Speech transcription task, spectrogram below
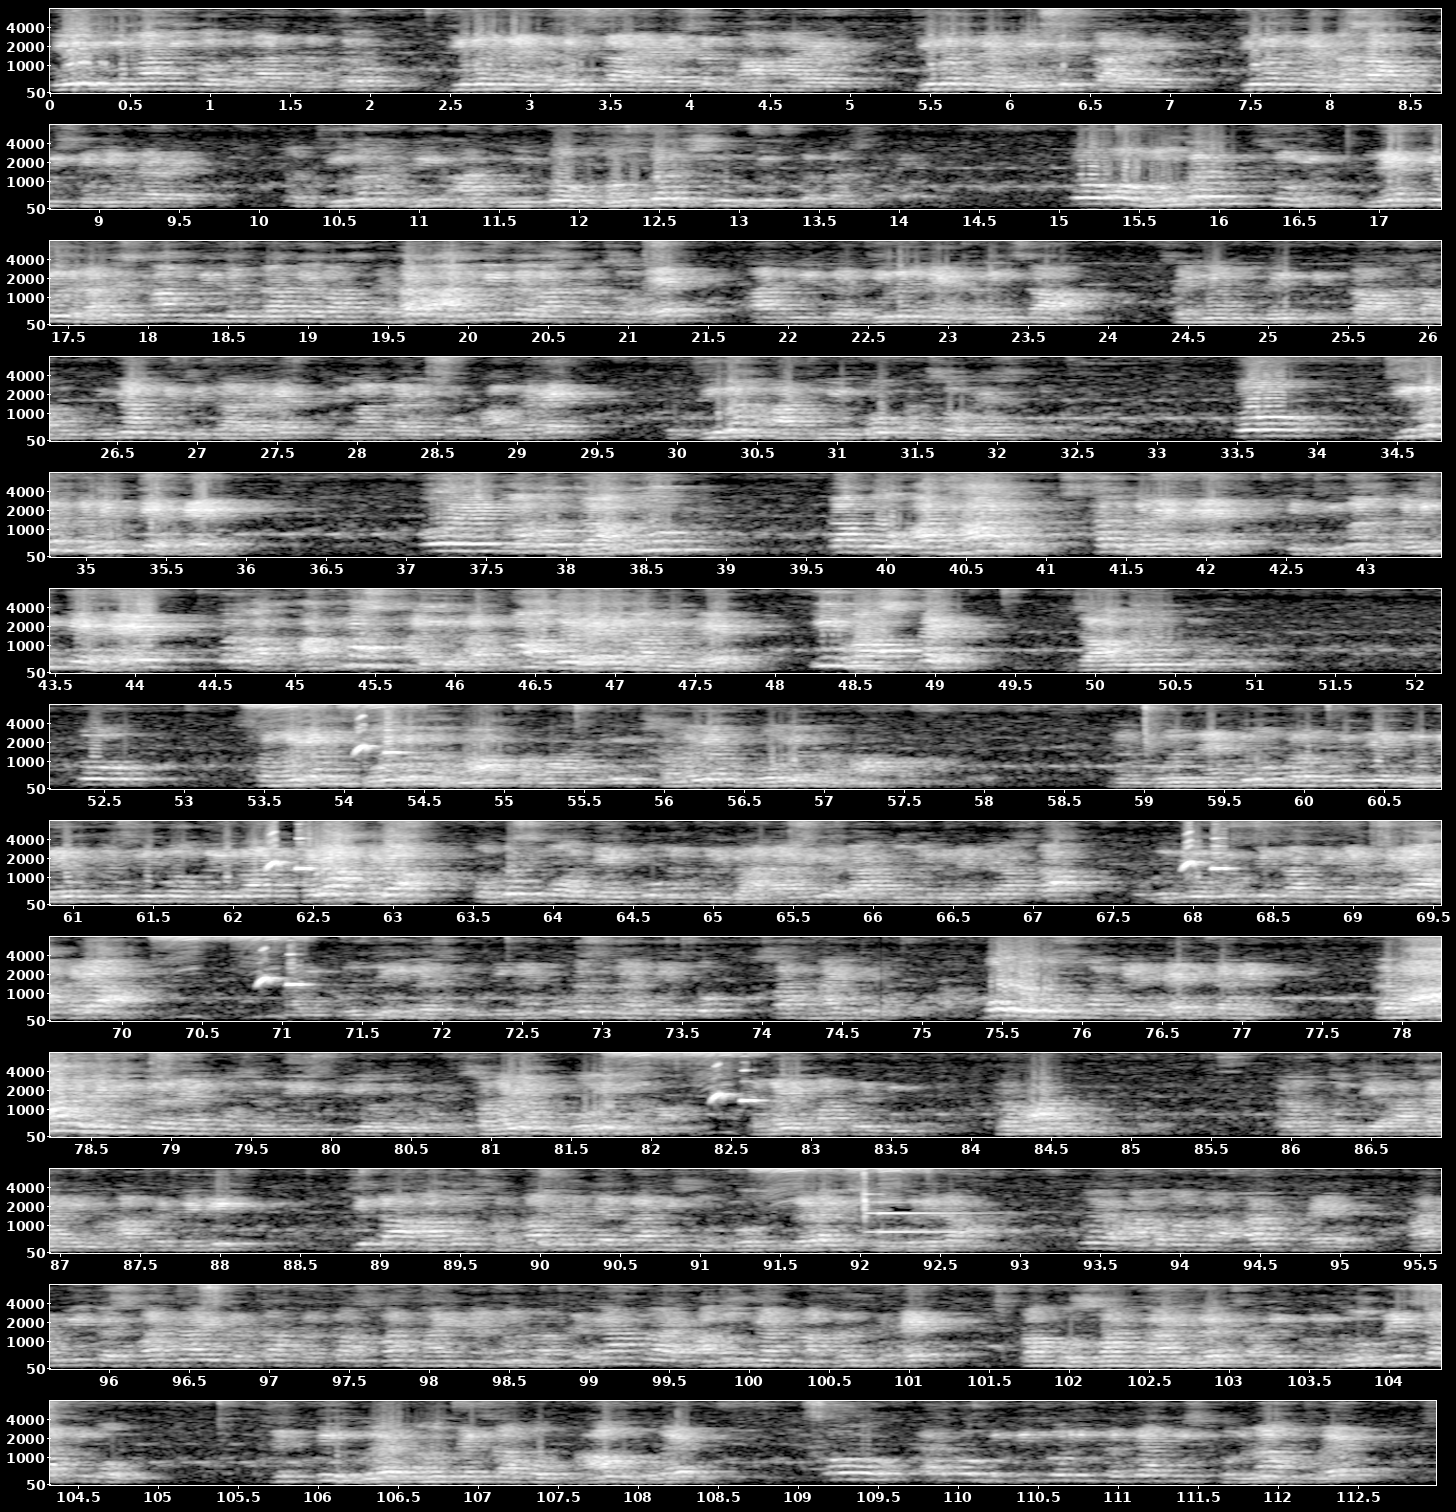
ये ईमानी को प्रमाद मत करो। जीवन में अहिंसा रहे सद्भावना रहे जीवन में नैतिकता रहे जीवन में नशा मुक्ति संयम रहे तो जीवन भी आदमी को मंगल सुयुक्त कर सके। तो वो मंगल सुयुक्त न केवल राजस्थान की जनता के वास्ते, हर आदमी के वास्ते तो है। आदमी के जीवन में अहिंसा संयम, नैतिकता नशा मुक्ति की चिंता रहे ईमानदारी को भाव रहे तो जीवन आदमी को अच्छो रह सके। तो जीवन अनित्य है, और एक मानो जागरूकता को आधार स्थल बने है कि जीवन अनित्य है, और आत्मा स्थायी, आत्मा आगे रहने वाली है, ये वास्ते जागरूक तो समयम गोयम मा प्रमाणे समयम गोयम मा प्रमाणे बोलने क्यों परम पूज्य गुरुदेव जी से तो कई बार खया खया तो दसवां अध्याय को मन को याद आ रही है रात में गिने गिरा था तो गुरुदेव उस रात्रि में खया खया बुद्धि बृहस्पति में तो दसवें अध्याय को स्वाध्याय किया वो दसवां अध्याय है जिसमें प्रमाद नहीं करने को संदेश दियो गयो है समयम गोयम समय मात्र की प्रमाण परम पूज्य आचार्य महाप्रकृति जी आगम संपादन करवाने इसमें बहुत गहरा इसमें जुड़ेगा तो आगमन का अर्थ है आदमी का स्वाध्याय करता करता स्वाध्याय में मन रहता है आपका आगम ज्ञान का ग्रंथ है तो आपको स्वाध्याय व्यर्थ अगर कोई अनुप्रेक्षा आपकी को जितनी हुए अनुप्रेक्षा को भाव हुए तो को विधि थोड़ी प्रज्ञा की स्फुरना हुए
